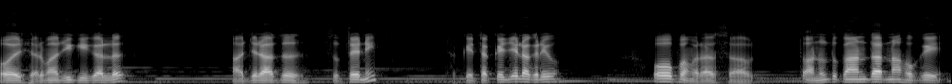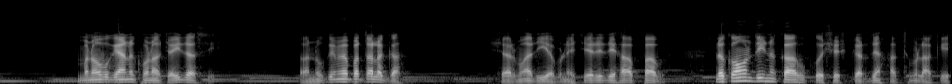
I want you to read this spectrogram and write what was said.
ਓਏ ਸ਼ਰਮਾ ਜੀ, ਕੀ ਗੱਲ? ਅੱਜ ਰਾਤ ਸੁੱਤੇ ਨਹੀਂ? ਥੱਕੇ ਥੱਕੇ ਜੇ ਲੱਗ ਰਹੇ ਹੋ? ਉਹ ਭਮਰਾ ਸਾਹਿਬ, ਤੁਹਾਨੂੰ ਦੁਕਾਨਦਾਰ ਨਾ ਹੋ ਕੇ ਮਨੋਵਿਗਿਆਨਕ ਹੋਣਾ ਚਾਹੀਦਾ ਸੀ। ਤੁਹਾਨੂੰ ਕਿਵੇਂ ਪਤਾ ਲੱਗਾ? ਸ਼ਰਮਾ ਜੀ ਆਪਣੇ ਚਿਹਰੇ ਦੇ ਹਾਵ ਭਾਵ ਲੁਕਾਉਣ ਦੀ ਨਕਾਬ ਕੋਸ਼ਿਸ਼ ਕਰਦਿਆਂ ਹੱਥ ਮਿਲਾ ਕੇ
